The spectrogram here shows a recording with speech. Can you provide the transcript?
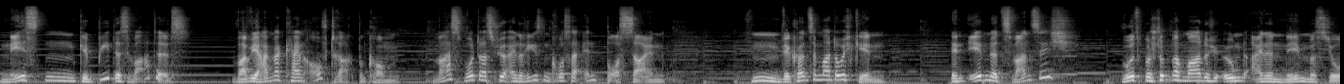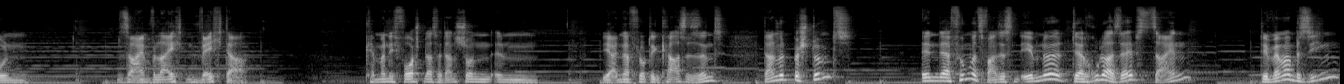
nächsten Gebietes wartet. Weil wir haben ja keinen Auftrag bekommen. Was wird das für ein riesengroßer Endboss sein? Hm, wir können es ja mal durchgehen. In Ebene 20 wird es bestimmt nochmal durch irgendeine Nebenmission sein. Vielleicht ein Wächter. Kann man nicht vorstellen, dass wir dann schon im, ja, in der Floating Castle sind. Dann wird bestimmt in der 25. Ebene der Ruler selbst sein. Den werden wir besiegen.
